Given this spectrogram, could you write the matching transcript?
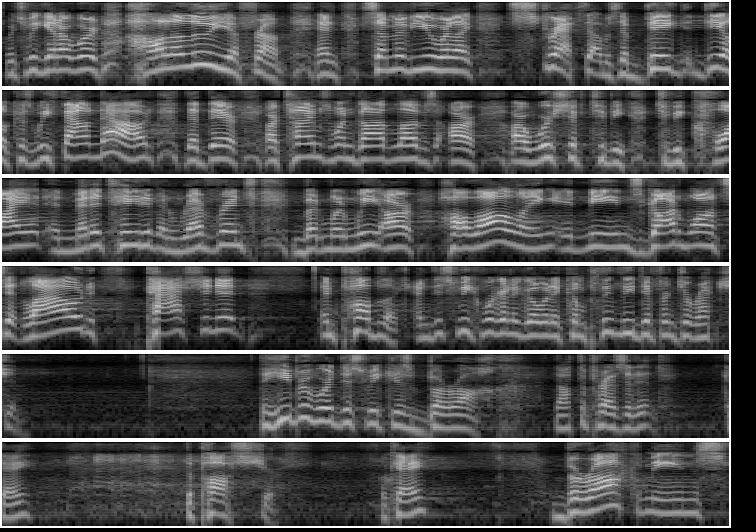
which we get our word hallelujah from. And some of you were like, stretched. That was a big deal because we found out that there are times when God loves our, our worship to be, to be quiet and meditative and reverent. But when we are halaling, it means God wants it loud, passionate, and public. And this week we're going to go in a completely different direction. The Hebrew word this week is barak, not the president, okay? the posture, okay? Barak means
